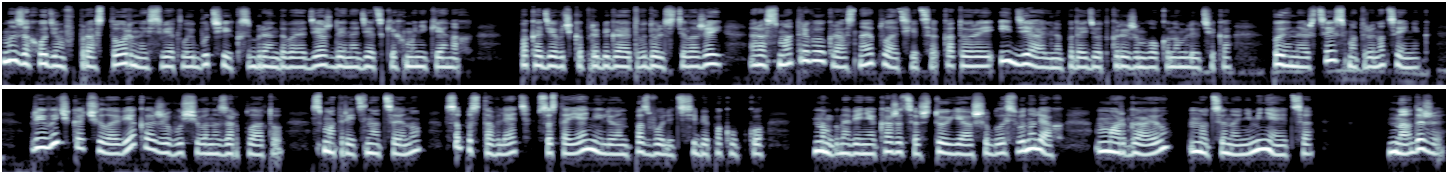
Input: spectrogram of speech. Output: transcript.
Мы заходим в просторный светлый бутик с брендовой одеждой на детских манекенах. Пока девочка пробегает вдоль стеллажей, рассматриваю красное платьице, которое идеально подойдет к рыжим локонам Лютика. По инерции смотрю на ценник. Привычка человека, живущего на зарплату. Смотреть на цену, сопоставлять, в состоянии ли он позволить себе покупку. На мгновение кажется, что я ошиблась в нулях. Моргаю, но цена не меняется. Надо же,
